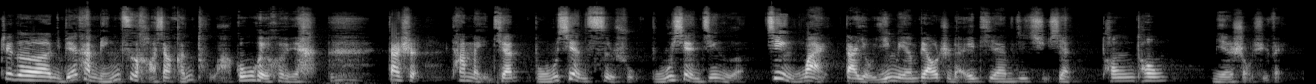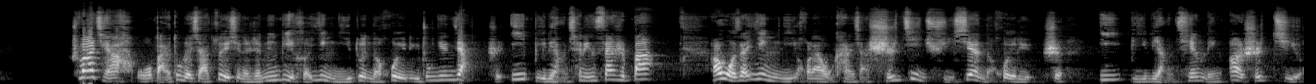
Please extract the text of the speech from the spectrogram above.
这个你别看名字好像很土啊，工会会员，但是它每天不限次数、不限金额。境外带有银联标志的 ATM 机取现，通通免手续费。出发前啊，我百度了一下最新的人民币和印尼盾的汇率中间价是一比两千零三十八，而我在印尼后来我看一下，实际取现的汇率是一比两千零二十九，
